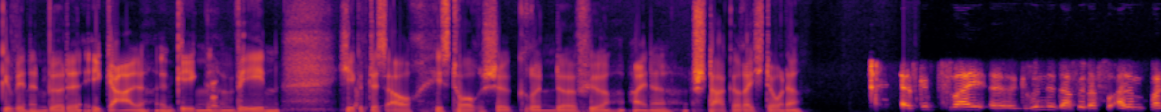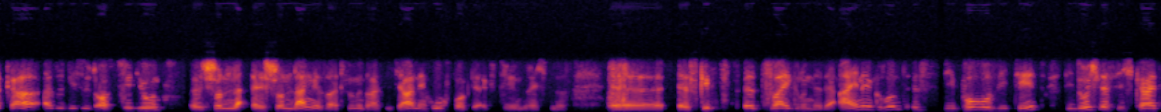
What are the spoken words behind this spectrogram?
gewinnen würde, egal äh, gegen wen. Hier gibt es auch historische Gründe für eine starke Rechte, oder? Es gibt zwei äh, Gründe dafür, dass vor allem PACA, also die Südostregion, schon, äh, schon lange, seit 35 Jahren, eine Hochburg der extremen Rechten ist. Äh, es gibt äh, zwei Gründe. Der eine Grund ist die Porosität, die Durchlässigkeit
